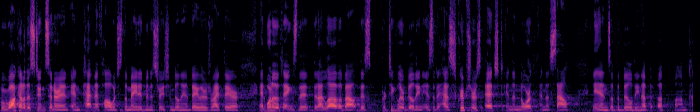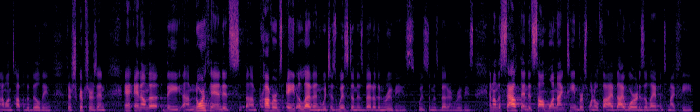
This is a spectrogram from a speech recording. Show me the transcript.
But we walk out of the student center, and, and Pat Neff Hall, which is the main administration building at Baylor, is right there. And one of the things that, that I love about this particular building is that it has scriptures etched in the north and the south ends of the building, up, up um, kind of on top of the building. There's scriptures. And, and, and on the, the um, north end, it's um, Proverbs 8 11, which is wisdom is better than rubies. Wisdom is better than rubies. And on the south end, it's Psalm 119, verse 105. Thy word is a lamp unto my feet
